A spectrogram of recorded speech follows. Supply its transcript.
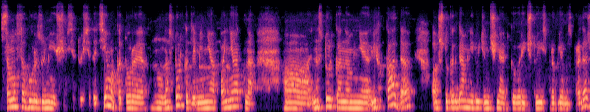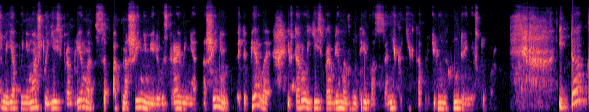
само собой разумеющимся. То есть это тема, которая ну, настолько для меня понятна, а, настолько она мне легка, да, а, что когда мне люди начинают говорить, что есть проблемы с продажами, я понимаю, что есть проблемы с отношениями или выстраиванием отношений. Это первое. И второе, есть проблемы внутри вас самих, каких-то определенных внутренних ступоров. Итак,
